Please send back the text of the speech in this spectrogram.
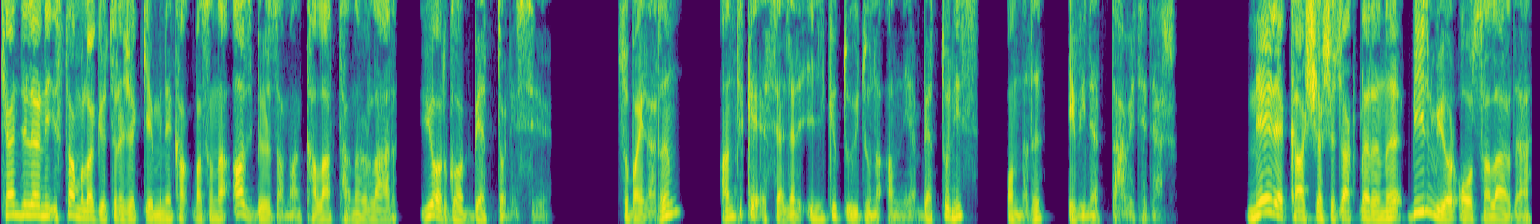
kendilerini İstanbul'a götürecek geminin kalkmasına az bir zaman kala tanırlar Yorgo Bettonis'i. Subayların antika eserlere ilgi duyduğunu anlayan Bettonis onları evine davet eder. Neyle karşılaşacaklarını bilmiyor olsalar da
